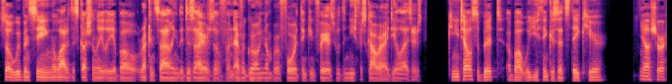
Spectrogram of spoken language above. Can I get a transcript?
So we've been seeing a lot of discussion lately about reconciling the desires of an ever growing number of forward thinking players with the need for scour idealizers. Can you tell us a bit about what you think is at stake here? Yeah, sure.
